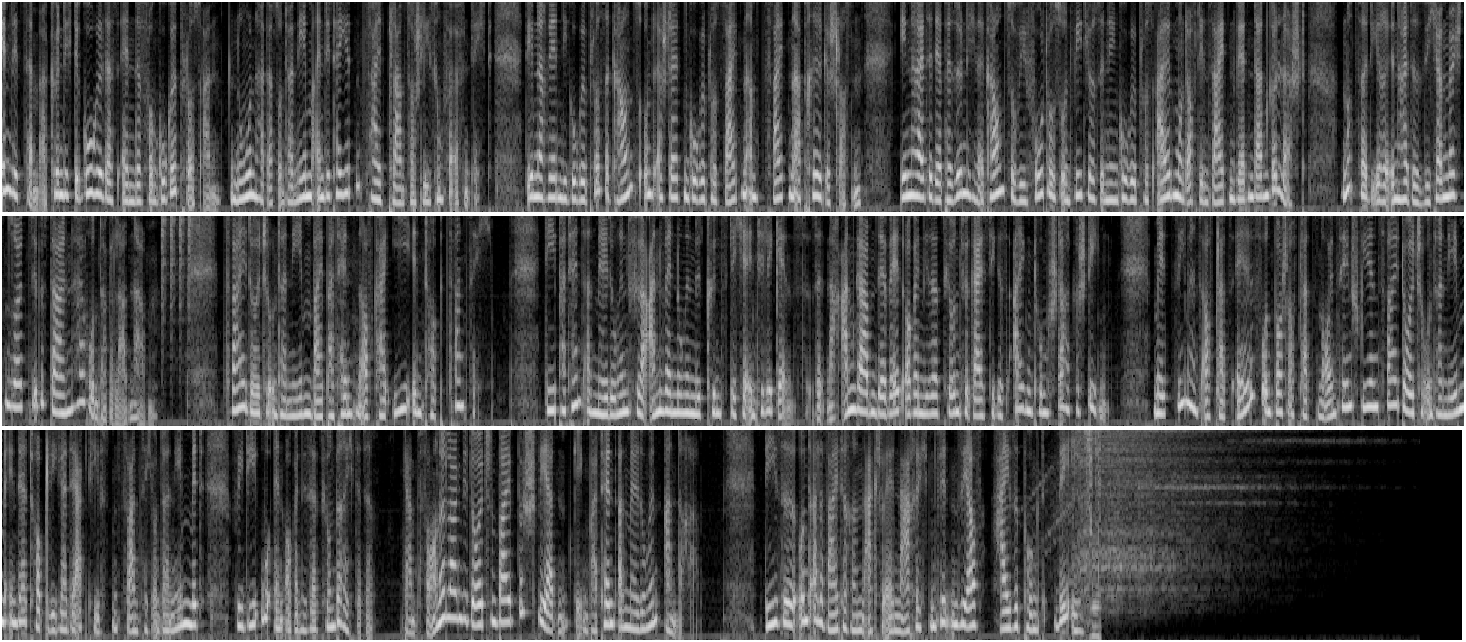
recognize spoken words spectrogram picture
Im Dezember kündigte Google das Ende von Google Plus an. Nun hat das Unternehmen einen detaillierten Zeitplan zur Schließung veröffentlicht. Demnach werden die Google Plus Accounts und erstellten Google Plus Seiten am 2. April geschlossen. Inhalte der persönlichen Accounts sowie Fotos und Videos in den Google Plus Alben und auf den Seiten werden dann gelöscht. Nutzer, die ihre Inhalte sichern möchten, sollten sie bis dahin heruntergeladen haben. Zwei deutsche Unternehmen bei Patenten auf KI in Top 20. Die Patentanmeldungen für Anwendungen mit künstlicher Intelligenz sind nach Angaben der Weltorganisation für geistiges Eigentum stark gestiegen. Mit Siemens auf Platz 11 und Bosch auf Platz 19 spielen zwei deutsche Unternehmen in der Top-Liga der aktivsten 20 Unternehmen mit, wie die UN-Organisation berichtete. Ganz vorne lagen die Deutschen bei Beschwerden gegen Patentanmeldungen anderer. Diese und alle weiteren aktuellen Nachrichten finden Sie auf heise.de.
